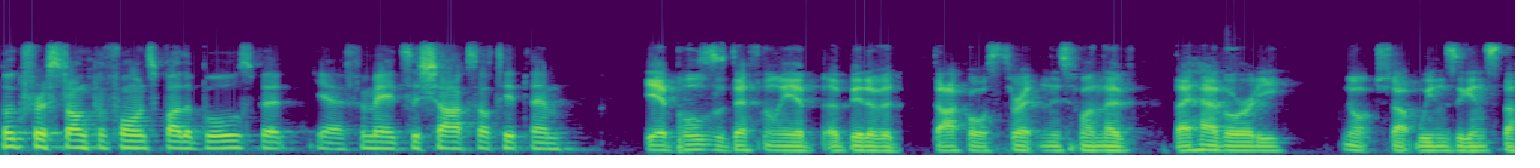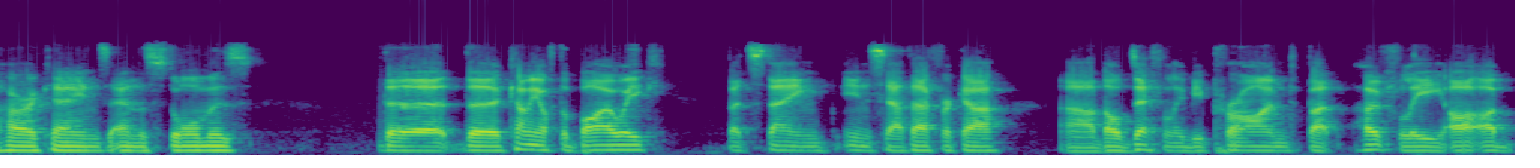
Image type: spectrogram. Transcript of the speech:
look for a strong performance by the Bulls, but yeah, for me it's the Sharks. I'll tip them. Yeah, Bulls are definitely a, a bit of a dark horse threat in this one. They've they have already notched up wins against the Hurricanes and the Stormers. The the coming off the bye week, but staying in South Africa, uh, they'll definitely be primed. But hopefully, I, I,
